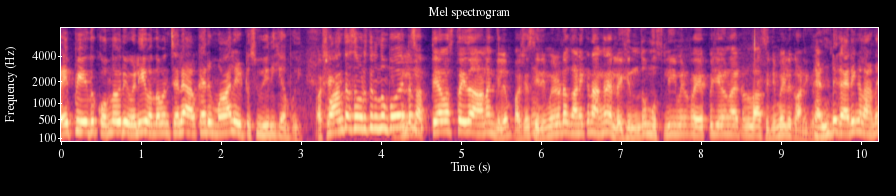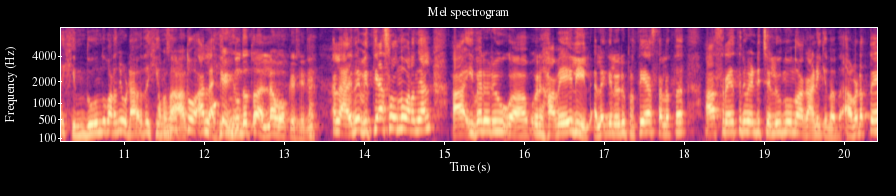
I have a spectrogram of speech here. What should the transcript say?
റേപ്പ് ചെയ്ത് കൊന്നവർ വെളി വന്നവൻ ചില ആൾക്കാർ മാലയിട്ട് സ്വീകരിക്കാൻ പോയി. സ്വാതന്ത്ര്യ സമരത്തിനൊന്നും പോയില്ല. ഇതിന്റെ സത്യാവസ്ഥ ഇതാണെങ്കിലും പക്ഷേ സിനിമയിലൂടെ കാണിക്കണ അങ്ങനെയല്ല. ഹിന്ദു മുസ്ലിമിനെ റേപ്പ് ചെയ്യുന്നതായിട്ടുള്ള സിനിമയിൽ കാണിക്കുന്നത്. രണ്ട് കാര്യങ്ങളാണ് ഹിന്ദു എന്ന് പറഞ്ഞുകൂടാ അത് ഹിന്ദുത്വം അല്ല ഹിന്ദുത്വം. അല്ല ഓക്കെ ശരി. അല്ല അതിന് വ്യത്യാസം എന്ന് പറഞ്ഞാൽ ഇവരൊരു ഒരു ഒരു ഹവേലിയിൽ അല്ലെങ്കിൽ ഒരു പ്രത്യേക സ്ഥലത്ത് ആശ്രയത്തിന് വേണ്ടി ചെല്ലുന്നു എന്നാണ് കാണിക്കുന്നത്. അവിടുത്തെ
